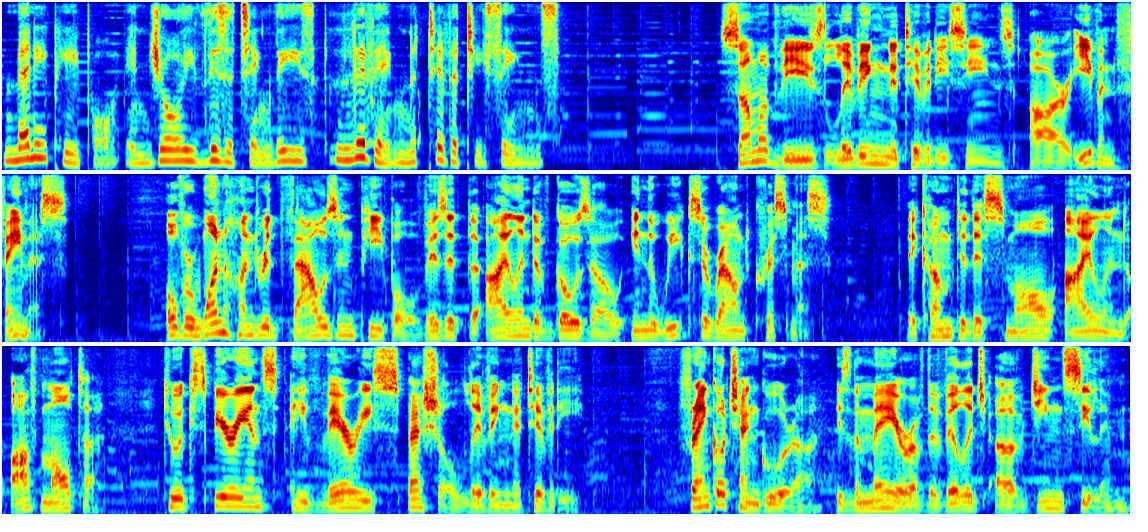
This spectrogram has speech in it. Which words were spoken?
Many people enjoy visiting these living nativity scenes. Some of these living nativity scenes are even famous. Over 100,000 people visit the island of Gozo in the weeks around Christmas. they come to this small island off Malta to experience a very special living nativity. Franco Changura is the mayor of the village of Għajnsielem.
